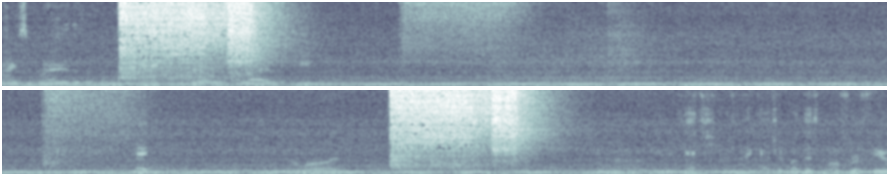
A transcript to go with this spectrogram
surprise, surprise, there's a woman. And it's still alive the people. Hey. Come on. I to catch it? about this mall for a few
